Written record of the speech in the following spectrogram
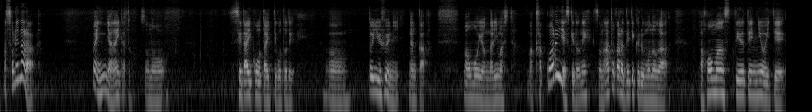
まあ、それならまあいいんじゃないかとその世代交代ってことで、うん、というふうになんか、まあ、思うようになりました。まあ、かっこ悪いですけどね、その後から出てくるものが、パフォーマンスっていう点において、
